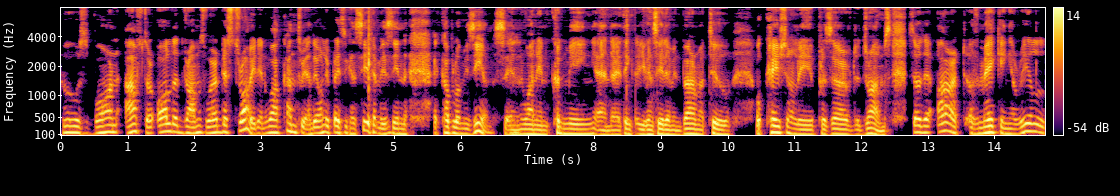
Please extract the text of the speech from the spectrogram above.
who was born after all the drums were destroyed in Wa country, and the only place you can see them is in a couple of museums, in mm. one in Kunming, and I think you can see them in Burma too. Occasionally preserved drums. So the art of making a real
